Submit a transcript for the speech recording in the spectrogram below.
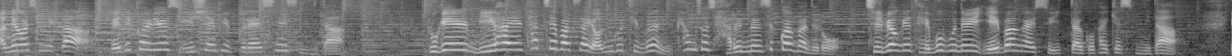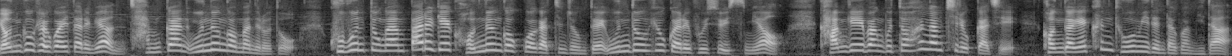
안녕하십니까. 메디컬 뉴스 이슈 앤 피플의 신혜지입니다. 독일 미하일 타체 박사 연구팀은 평소 잘 웃는 습관만으로 질병의 대부분을 예방할 수 있다고 밝혔습니다. 연구 결과에 따르면 잠깐 웃는 것만으로도 9분 동안 빠르게 걷는 것과 같은 정도의 운동 효과를 볼 수 있으며 감기 예방부터 항암 치료까지 건강에 큰 도움이 된다고 합니다.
